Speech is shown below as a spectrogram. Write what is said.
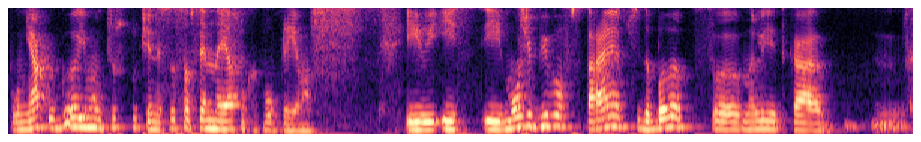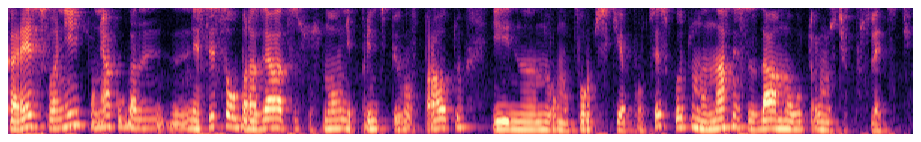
понякога имам чувство, че не са съвсем наясно какво приемат. И, и, и може би в старанието си да бъдат нали, така, харесвани, понякога не се съобразяват с основни принципи в правото и на нормотворческия процес, който на нас не създава много трудности в последствие.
